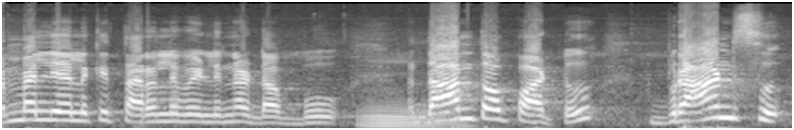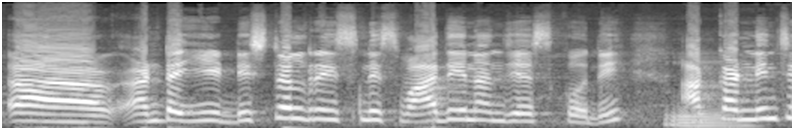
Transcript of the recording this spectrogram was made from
ఎమ్మెల్యేలకి తరలి వెళ్ళిన డబ్బు. దాంతో పాటు బ్రాండ్స్ అంటే ఈ డిస్టలరీస్ని స్వాధీనం చేసుకొని అక్కడి నుంచి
